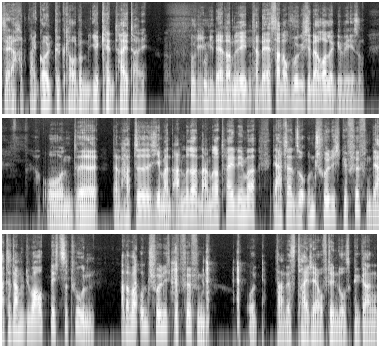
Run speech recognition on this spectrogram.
Wer hat mein Gold geklaut? Und ihr kennt Tai Tai. Wie der dann reden kann. Der ist dann auch wirklich in der Rolle gewesen. Und äh, dann hatte jemand anderer, ein anderer Teilnehmer, der hat dann so unschuldig gepfiffen. Der hatte damit überhaupt nichts zu tun. Hat aber unschuldig gepfiffen. Und dann ist Tai Tai auf den losgegangen.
